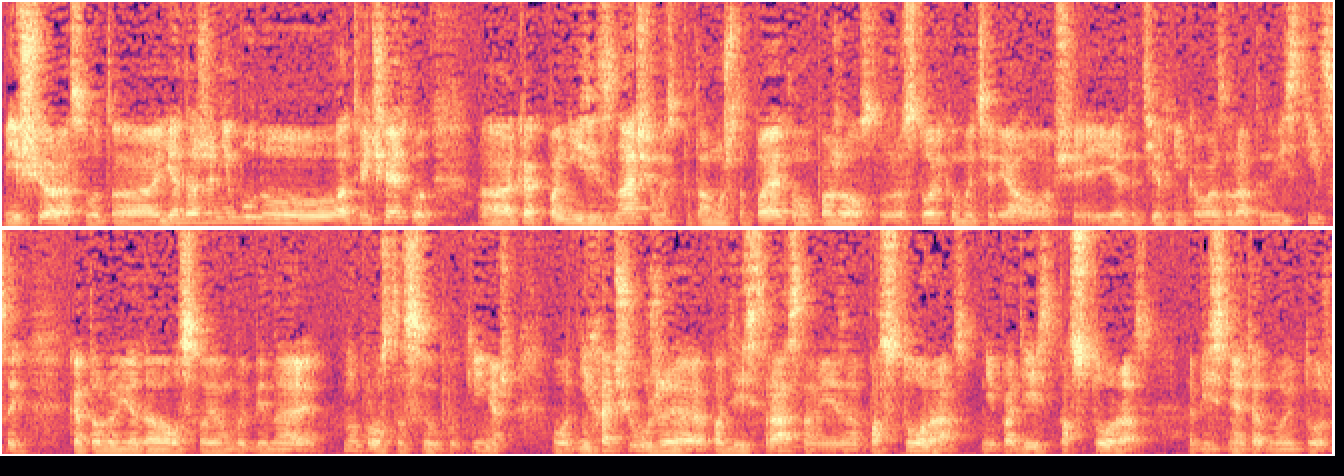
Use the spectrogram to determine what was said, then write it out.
Еще раз, вот э, я даже не буду отвечать, вот э, как понизить значимость, потому что поэтому, пожалуйста, уже столько материала вообще, и это техника возврат инвестиций, которую я давал в своем вебинаре, ну просто ссылку кинешь. Вот, не хочу уже по 10 раз, там, я не знаю, по 100 раз, не по 10, по 100 раз объяснять одно и то же.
